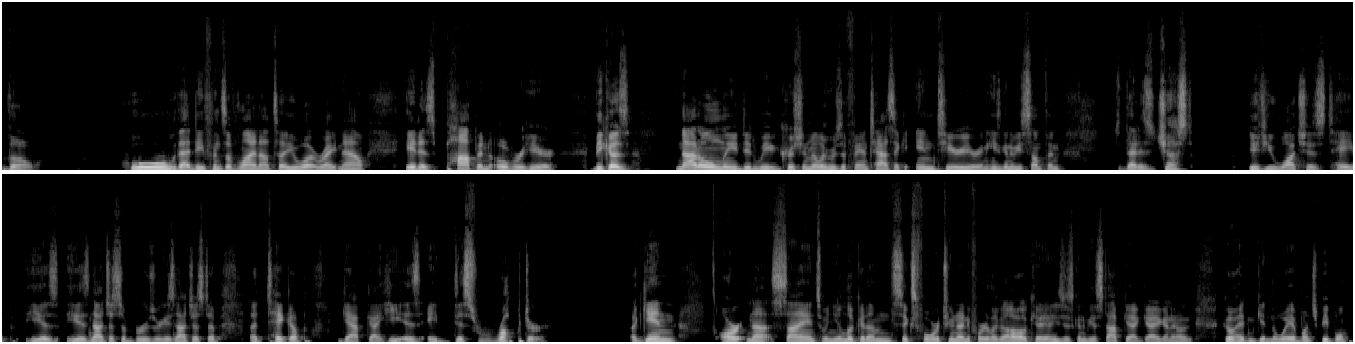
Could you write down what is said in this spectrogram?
though, whoo, that defensive line, I'll tell you what, right now, it is popping over here because – not only did we get Christian Miller, who's a fantastic interior, and he's going to be something that is just if you watch his tape, he is he is not just a bruiser. He's not just a, a take up gap guy. He is a disruptor. Again, art not science. When you look at him, 6'4", 294, you're like, oh, okay, he's just going to be a stopgap guy. Going to go ahead and get in the way of a bunch of people.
